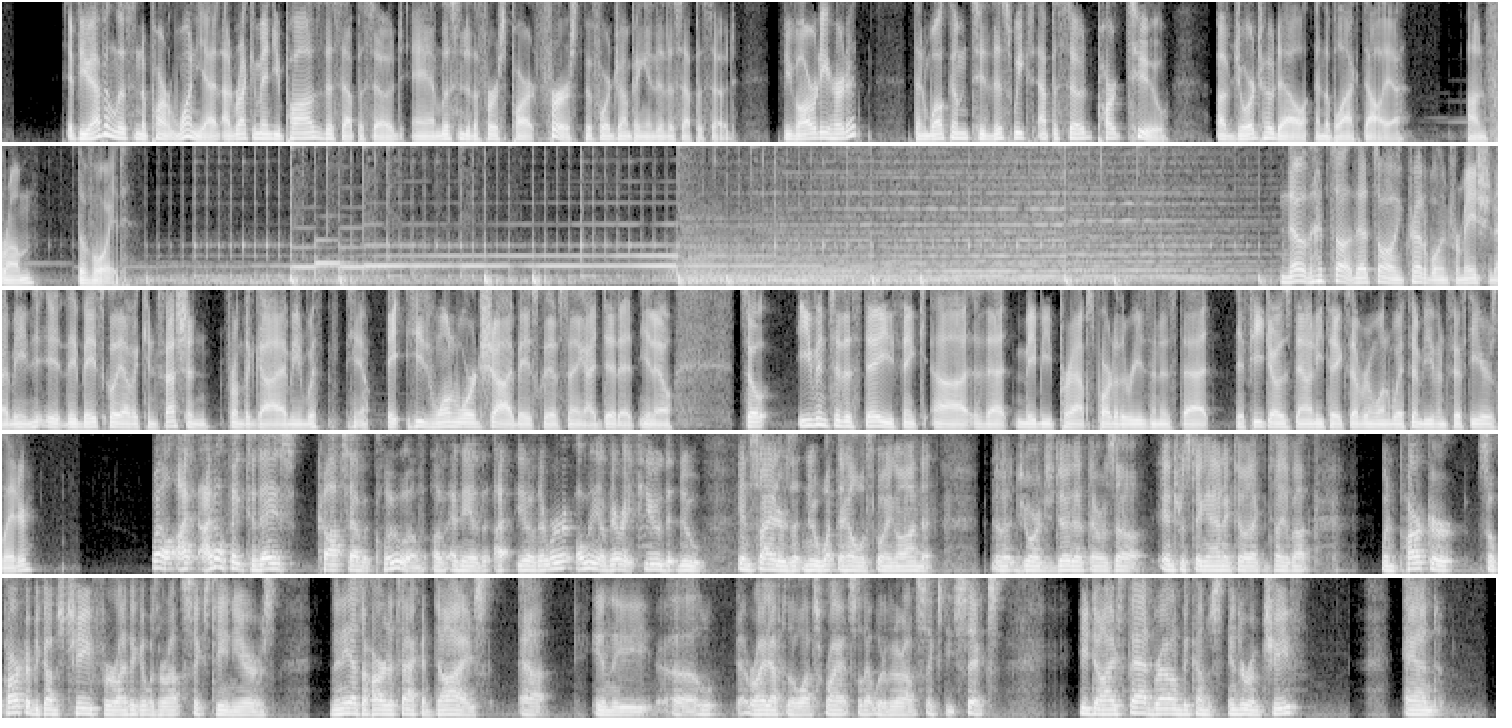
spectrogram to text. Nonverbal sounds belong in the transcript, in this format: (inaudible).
If you haven't listened to part one yet, I'd recommend you pause this episode and listen to the first part first before jumping into this episode. If you've already heard it, then welcome to this week's episode, part two of George Hodel and the Black Dahlia on From the Void. No, that's all. That's all incredible information. I mean, it, they basically have a confession from the guy. I mean, with you know, it, he's one word shy, basically, of saying "I did it." You know, so even to this day, you think uh, that maybe perhaps part of the reason is that if he goes down, he takes everyone with him, even 50 years later? Well, I, I don't think today's cops have a clue of, of any of the, I, you know, there were only a very few that knew, insiders that knew what the hell was going on that uh, George did it. There was a interesting anecdote I can tell you about when Parker, so Parker becomes chief for, I think it was around 16 years. And then he has a heart attack and dies uh, in the, uh, right after the Watts riot. So that would have been around 66. He dies. Thad Brown becomes interim chief. And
